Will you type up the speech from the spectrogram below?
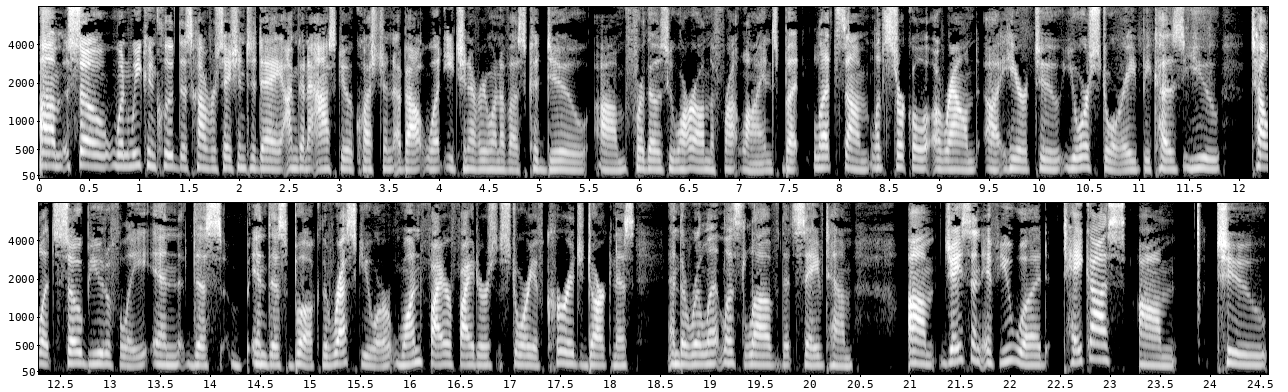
Um, so when we conclude this conversation today, I'm going to ask you a question about what each and every one of us could do um, for those who are on the front lines. But let's um, let's circle around uh, here to your story because you tell it so beautifully in this in this book, The Rescuer: One Firefighter's Story of Courage, Darkness, and the Relentless Love That Saved Him. Um, Jason, if you would take us um, to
